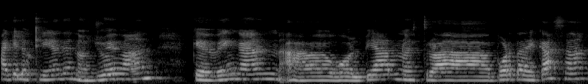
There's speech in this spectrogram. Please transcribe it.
a que los clientes nos lluevan, que vengan a golpear nuestra puerta de casa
